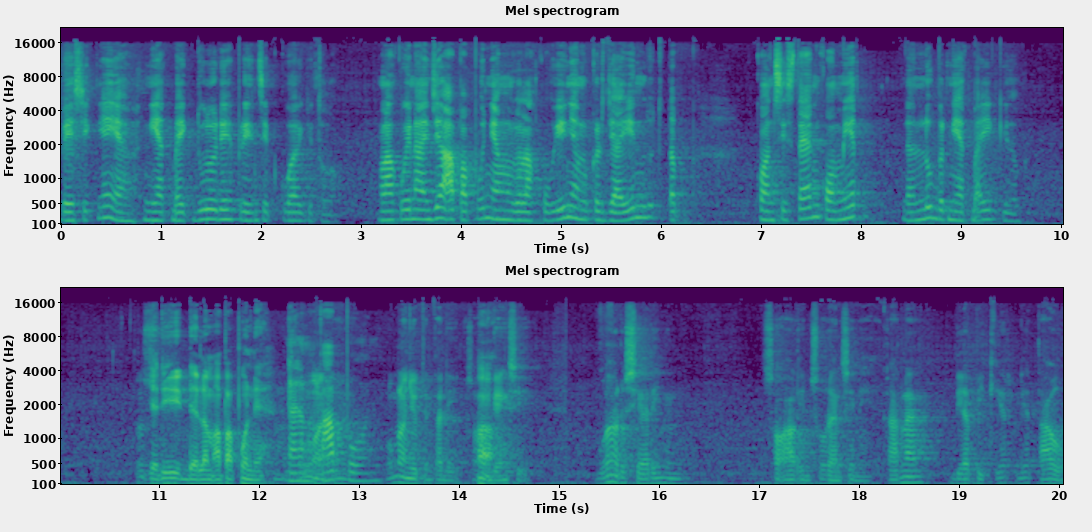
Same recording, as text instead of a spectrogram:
basicnya ya niat baik dulu deh prinsip gue gitu loh. Ngelakuin aja apa pun yang lu lakuin, yang lu kerjain, lu tetap konsisten, komit, dan lu berniat baik gitu Jadi dalam apa pun ya. dalam apa pun. Gue melanjutin tadi soal Ah. gengsi. Gue harus sharing soal insurance ini karena dia pikir dia tahu.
